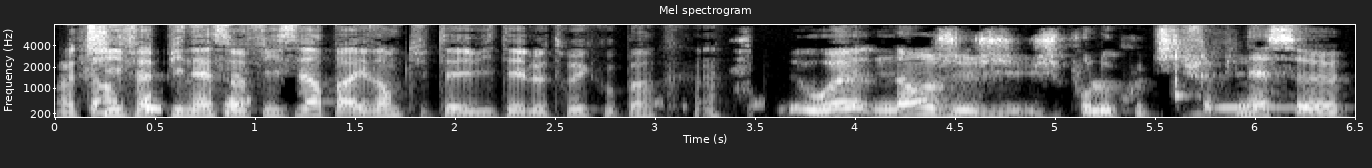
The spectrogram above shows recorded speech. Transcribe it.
un chief happiness officer par exemple, tu t'as évité le truc ou pas? Ouais, non, je, je, pour le coup, chief happiness, euh,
